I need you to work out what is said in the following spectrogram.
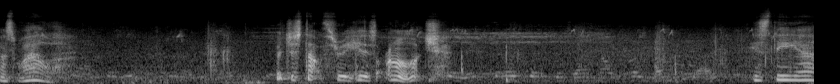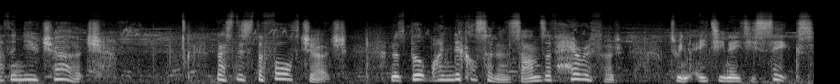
as well. But just up through his arch is the uh, the new church. That's this is the fourth church, and it's built by Nicholson and Sons of Hereford between 1886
